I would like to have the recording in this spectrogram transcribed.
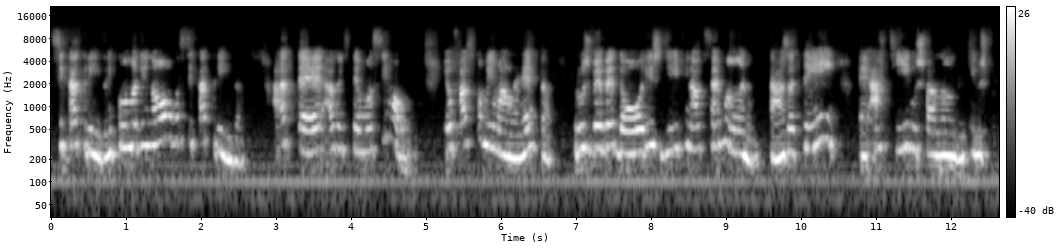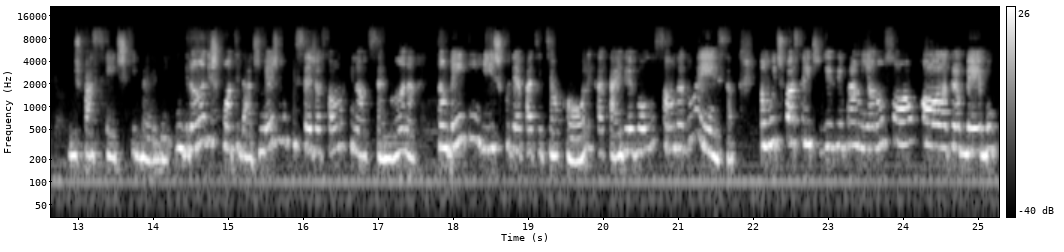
cicatriza, inflama de novo, cicatriza, até a gente ter uma cirrose. Eu faço também um alerta para os bebedores de final de semana, tá? Já tem é, artigos falando que os, os pacientes que bebem em grandes quantidades, mesmo que seja só no final de semana, também tem risco de hepatite alcoólica, tá? E de evolução da doença. Então, muitos pacientes dizem para mim, eu não sou alcoólatra, eu bebo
